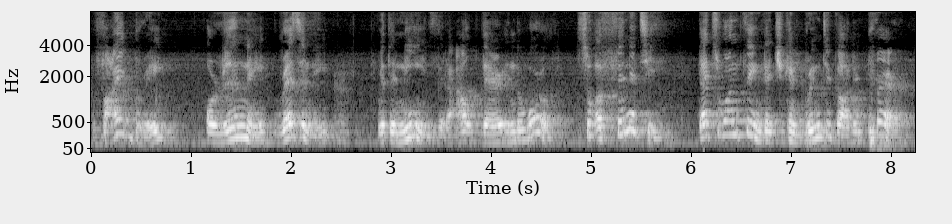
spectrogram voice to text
vibrate or resonate, resonate with the needs that are out there in the world? So, affinity that's one thing that you can bring to God in prayer.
